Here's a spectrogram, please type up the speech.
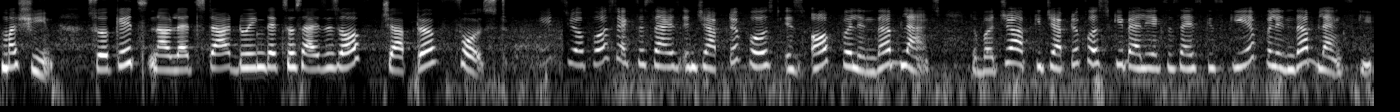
machine. So, kids, now let's start doing the exercises of chapter first. It's your first exercise in chapter first is of fill in the blanks. तो बच्चों, आपकी चैप्टर फ़र्स्ट की पहली एक्सरसाइज किसकी है? फिल इन द ब्लैंक्स की।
